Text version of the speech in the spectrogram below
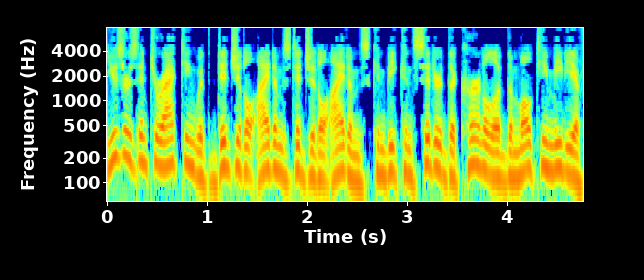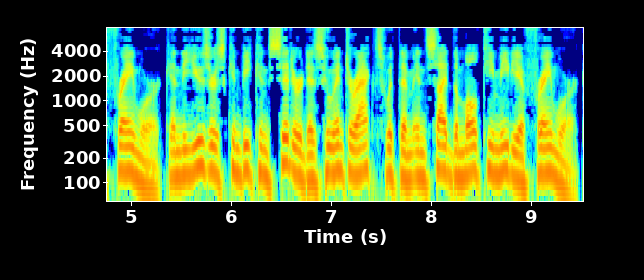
Users interacting with digital items Digital items can be considered the kernel of the multimedia framework and the users can be considered as who interacts with them inside the multimedia framework.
